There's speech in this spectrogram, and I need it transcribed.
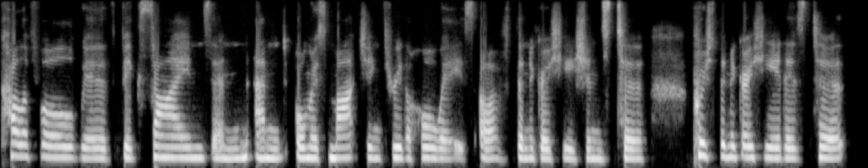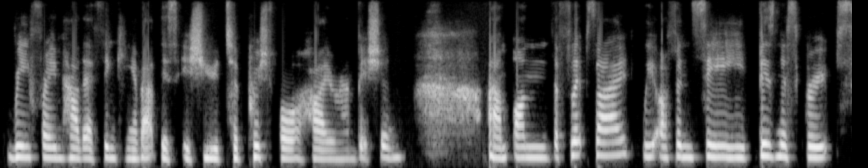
colorful with big signs and, and almost marching through the hallways of the negotiations to push the negotiators to reframe how they're thinking about this issue to push for higher ambition. Um, on the flip side, we often see business groups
